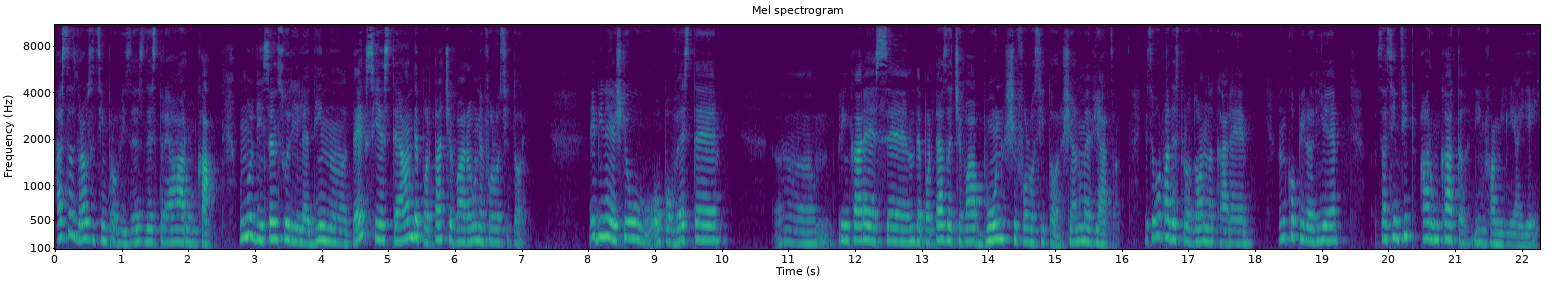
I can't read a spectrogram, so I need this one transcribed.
Astăzi vreau să-ți improvizez despre a arunca. Unul din sensurile din uh, Dex este a îndepărta ceva rău nefolositor. Ei bine, eu știu o poveste uh, prin care se îndepărtează ceva bun și folositor, și anume viața. Este vorba despre o doamnă care în copilărie s-a simțit aruncată din familia ei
